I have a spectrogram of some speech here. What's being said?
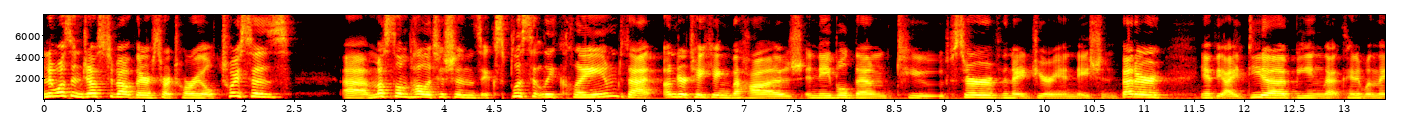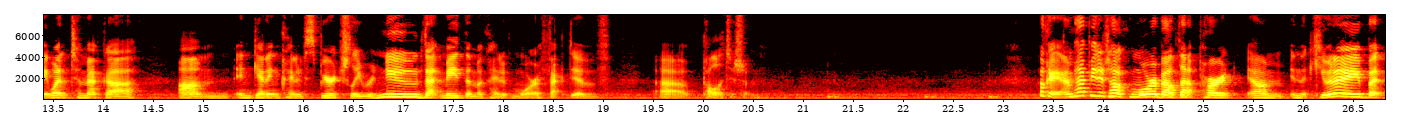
And it wasn't just about their sartorial choices. Uh, Muslim politicians explicitly claimed that undertaking the Hajj enabled them to serve the Nigerian nation better. You know, the idea being that kind of when they went to Mecca um, and getting kind of spiritually renewed, that made them a kind of more effective uh, politician. Okay, I'm happy to talk more about that part um, in the Q&A, but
